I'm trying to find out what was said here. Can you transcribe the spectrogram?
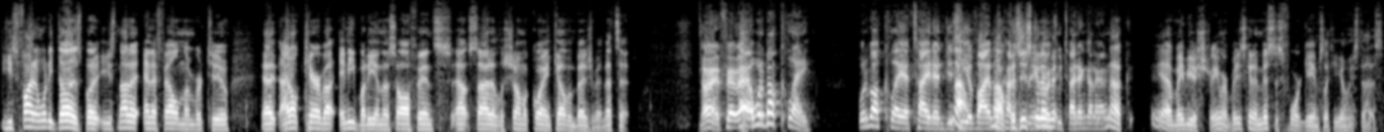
he's fine at what he does, but he's not an NFL number two. I I don't care about anybody in this offense outside of LeSean McCoy and Kelvin Benjamin. That's it. All right, fair. Uh, what about Clay? What about Clay at tight end? Is he a viable no, kind of he's streamer, gonna a two tight end guy? No, yeah, maybe a streamer, but he's going to miss his four games like he always does.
